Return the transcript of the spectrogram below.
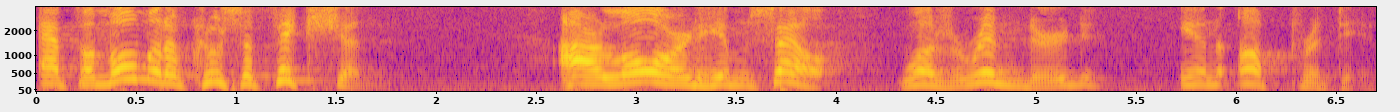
at the moment of crucifixion, our Lord Himself was rendered inoperative.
